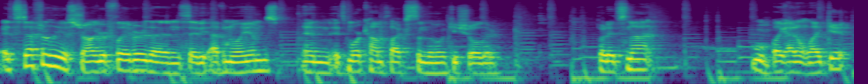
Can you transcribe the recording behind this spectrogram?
it's definitely a stronger flavor than say the Evan Williams, and it's more complex than the Monkey Shoulder. But it's not like I don't like it,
